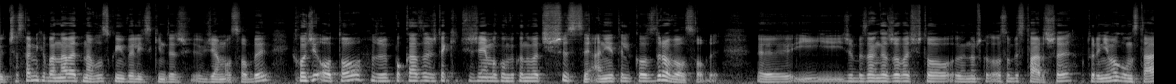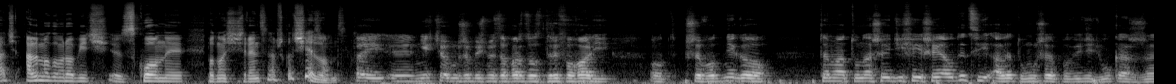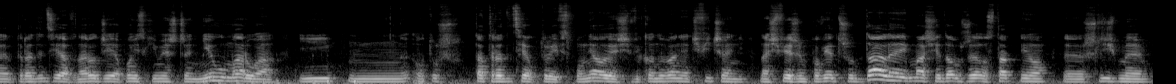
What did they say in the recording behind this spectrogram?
Czasami chyba nawet na wózku inwalidzkim też widziałem osoby. Chodzi o to, żeby pokazać, że takie ćwiczenia mogą wykonywać wszyscy, a nie tylko zdrowe osoby. Y, I żeby zaangażować w to y, na przykład osoby starsze, które nie mogą stać, ale mogą robić y, skłony, podnosić ręce, na przykład siedząc. Tutaj y, nie chciałbym, żebyśmy za bardzo zdryfowali od przewodniego tematu naszej dzisiejszej audycji, ale tu muszę powiedzieć, Łukasz, że tradycja w narodzie japońskim jeszcze nie umarła i mm, otóż ta tradycja, o której wspomniałeś, wykonywania ćwiczeń na świeżym powietrzu, dalej ma się dobrze. Ostatnio y, szliśmy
